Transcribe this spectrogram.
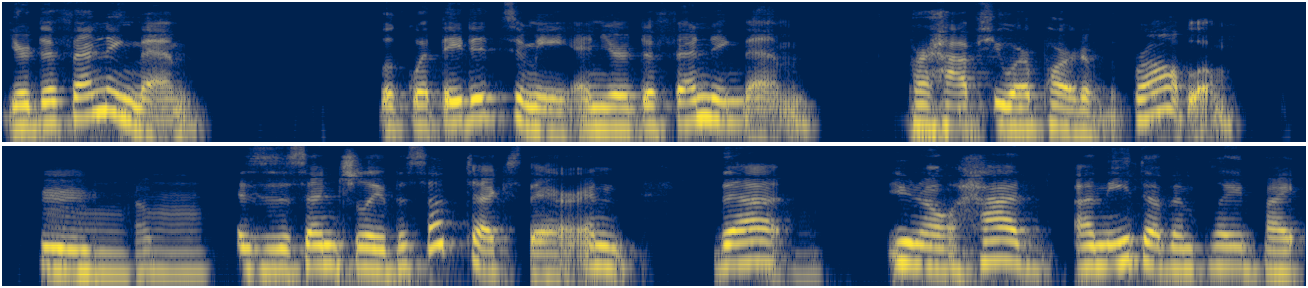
you're defending them. Look what they did to me and you're defending them. Perhaps you are part of the problem. Mm-hmm. is essentially the subtext there and that mm-hmm you know, had Anita been played by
